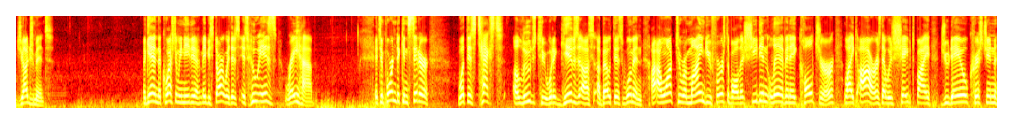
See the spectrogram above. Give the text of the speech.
judgment. Again, the question we need to maybe start with is, is who is Rahab? It's important to consider what this text alludes to, what it gives us about this woman. I, I want to remind you, first of all, that she didn't live in a culture like ours that was shaped by Judeo Christian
